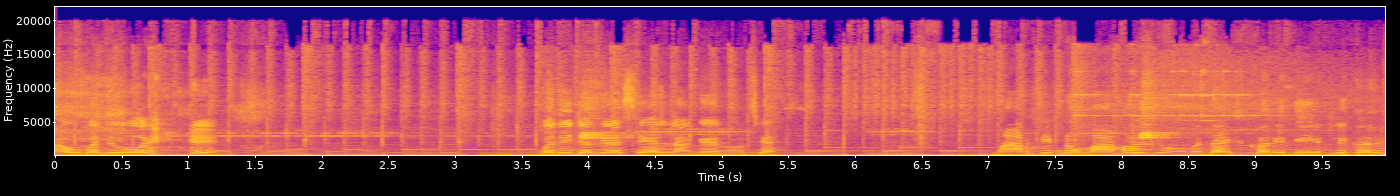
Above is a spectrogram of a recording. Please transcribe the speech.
આવું બધું હોય. બધી જગ્યાએ સેલ લાગેલો છે. માર્કેટનો માહોલ જો બધા ખરીદી એટલી કરે.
